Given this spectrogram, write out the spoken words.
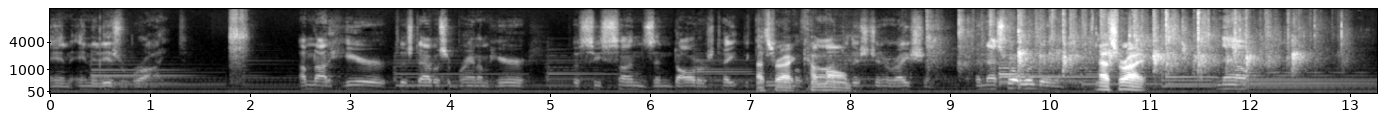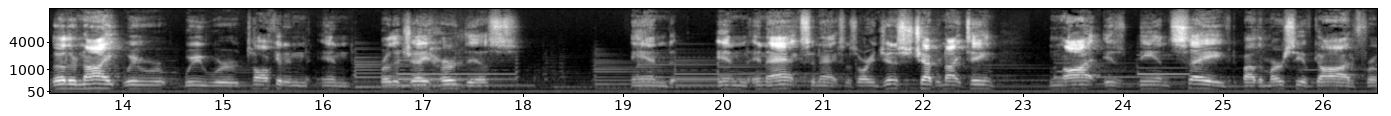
and, and it is right. I'm not here to establish a brand. I'm here to see sons and daughters take the That's kingdom right. of Come God on. to this generation, and that's what we're doing. That's right. Now, the other night we were we were talking, and, and Brother Jay heard this, and in in Acts, in Acts, I'm sorry, in Genesis chapter 19, Lot is being saved by the mercy of God from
